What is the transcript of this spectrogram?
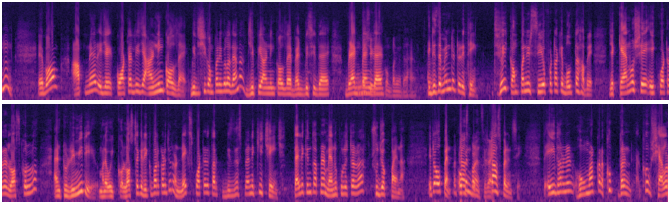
হুম এবং আপনার এই যে কোয়ার্টারলি যে আর্নিং কল দেয় বিদেশি কোম্পানিগুলো দেয় না জিপি আর্নিং কল দেয় ব্যাট বিসি দেয় ব্র্যাক ব্যাংক দেয়। কোম্পানি দেয় হ্যাঁ। It is a mandatory thing সেই কোম্পানির সিএফওটাকে বলতে হবে যে কেন সে এই কোয়ার্টারে লস করল অ্যান্ড টু রিমিডি মানে ওই লসটাকে রিকভার করার জন্য নেক্সট কোয়ার্টারে তার বিজনেস প্ল্যানে কি চেঞ্জ তাইলে কিন্তু আপনার ম্যানুপুলেটররা সুযোগ পায় না। এটা ওপেন ওপেন ট্রান্সপারেন্সি তো এই ধরনের হোমওয়ার্ক করা খুব ধরেন খুব শ্যালো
